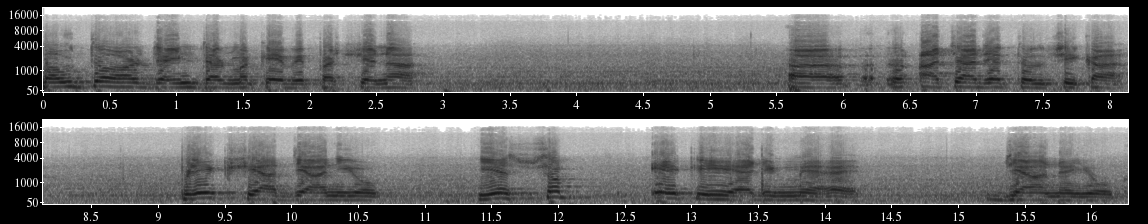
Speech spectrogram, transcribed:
बौद्ध और जैन धर्म के विपश्यना आचार्य तुलसी का प्रेक्ष्या ध्यान योग ये सब एक ही हेडिंग में है ज्ञान योग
